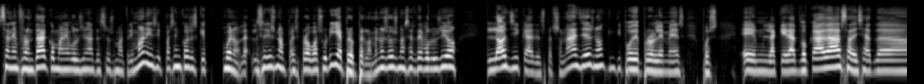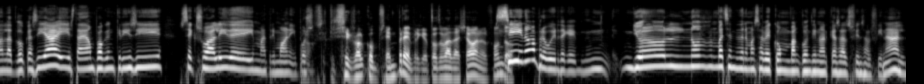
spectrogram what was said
s'han enfrontat, com han evolucionat els seus matrimonis, i passen coses que... Bueno, la, la sèrie és, una, és prou basurilla, però per almenys veus una certa evolució lògica dels personatges, no? Quin tipus de problemes... Pues, eh, la que era advocada s'ha deixat la- l'advocacia i està un poc en crisi sexual i de i matrimoni. Pues, és sexual com sempre, perquè tot va d'això, en el fons. Sí, no, però vull dir que mm, jo no vaig entendre massa bé com van continuar casats fins al final,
